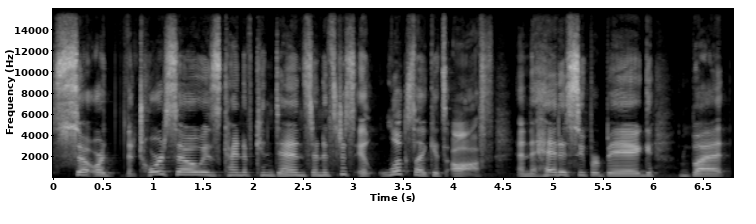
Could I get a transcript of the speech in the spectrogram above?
so, or the torso is kind of condensed, and it's just, it looks like it's off. And the head is super big, but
